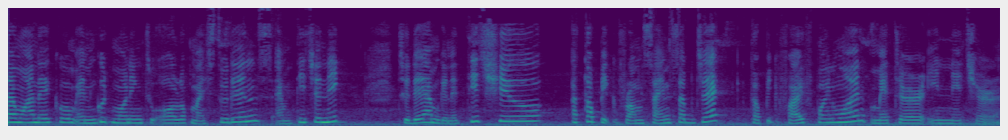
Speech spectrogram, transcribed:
Assalamualaikum and good morning to all of my students. I'm teacher Nik. Today I'm going to teach you a topic from science subject, topic 5.1, matter in nature.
